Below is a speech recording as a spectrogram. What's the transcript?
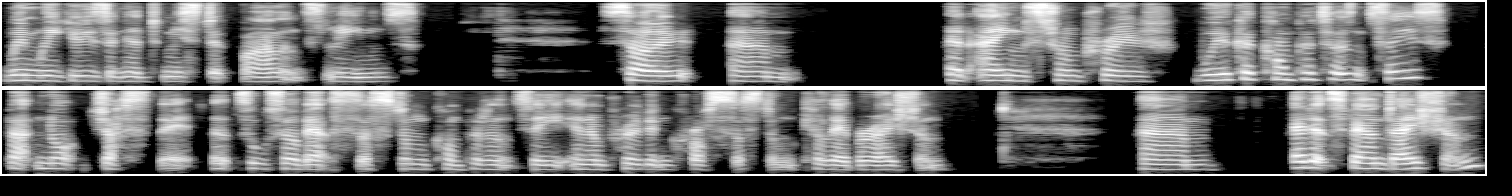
when we're using a domestic violence lens. So um, it aims to improve worker competencies but not just that. It's also about system competency and improving cross-system collaboration. Um, at its foundation,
